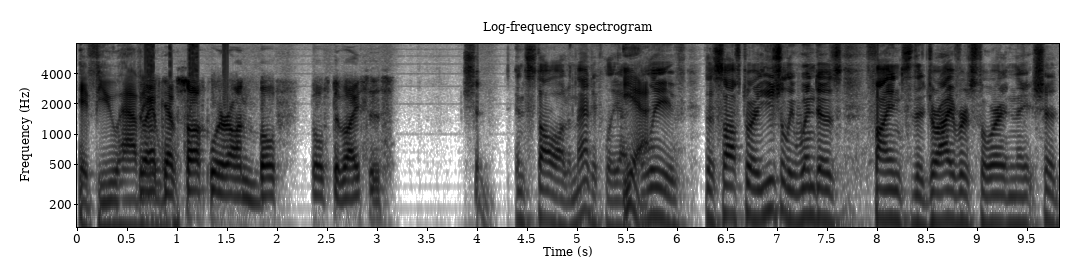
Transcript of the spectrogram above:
if you have, Do I a- have to have software on both both devices? Should install automatically, I Yeah. believe. The software, usually Windows finds the drivers for it and they should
